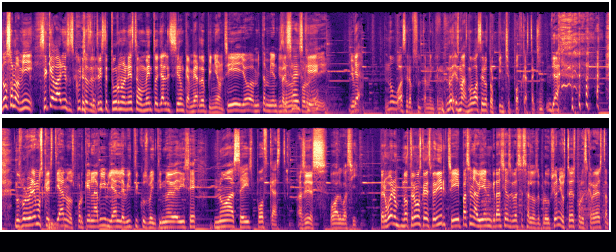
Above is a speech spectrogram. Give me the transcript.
no solo a mí, sé que a varios escuchas del triste turno en este momento ya les hicieron cambiar de opinión. Sí, yo a mí también, perdón ¿sabes por qué? mi- yo- Ya, no voy a hacer absolutamente nada. es más, no voy a hacer otro pinche podcast aquí. Ya. Nos volveremos cristianos, porque en la Biblia, en Levíticus 29, dice: No hacéis podcast Así es. o algo así. Pero bueno, nos tenemos que despedir. Sí, pásenla bien. Gracias, gracias a los de producción y a ustedes por descargar esta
